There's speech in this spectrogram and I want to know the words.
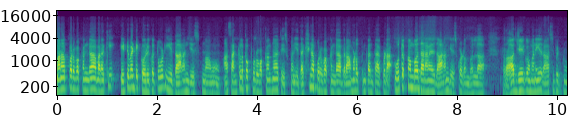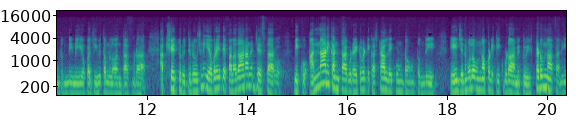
మనపూర్వకంగా మనకి ఎటువంటి కోరికతోటి ఈ దానం చేస్తున్నాము? ఆ సంకల్పపూర్వకంగా తీసుకొని దక్షిణపూర్వకంగా బ్రాహ్మణోత్మకంతా కూడా ఊతకంబో దానం అనేది దానం చేసుకోవడం వల్ల రాజయోగం అనేది రాసిపెట్టి ఉంటుంది మీ యొక్క జీవితంలో అంతా కూడా. అక్షయ తృతి రోజున ఎవరైతే ఫలదానాన్ని చేస్తారో మీకు అన్నానికంతా కూడా ఎటువంటి కష్టాలు లేకుండా ఉంటుంది. ఏ జన్మలో ఉన్నప్పటికీ కూడా మీకు ఎక్కడున్నా కానీ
